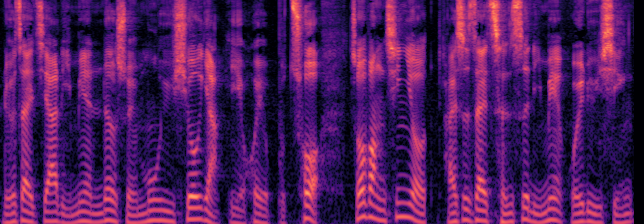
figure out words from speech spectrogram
留在家里面热水沐浴休养也会不错。走访亲友还是在城市里面为旅行，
